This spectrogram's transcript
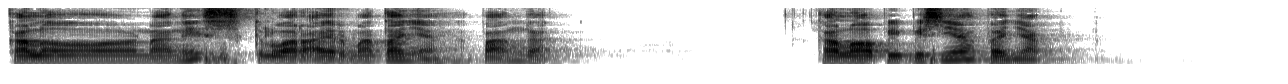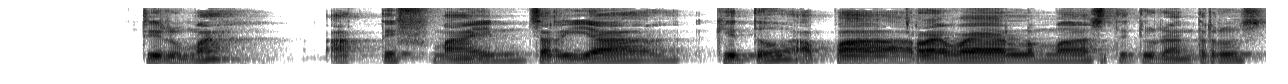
Kalau nangis keluar air matanya, apa enggak? Kalau pipisnya banyak. Di rumah aktif main ceria gitu apa rewel lemas tiduran terus?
